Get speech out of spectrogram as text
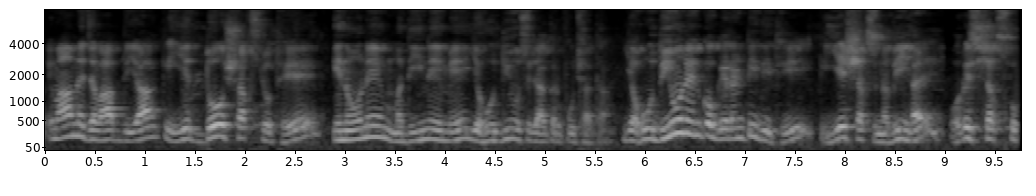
तो इमाम ने जवाब दिया कि ये दो शख्स जो थे, इन्होंने मदीने में यहूदियों से जाकर पूछा था। यहूदियों ने इनको गारंटी दी थी कि ये शख्स नबी है और इस शख्स को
